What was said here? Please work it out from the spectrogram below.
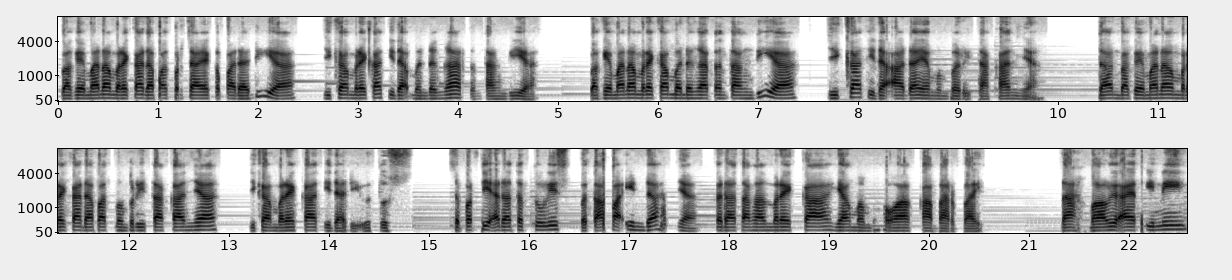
Bagaimana mereka dapat percaya kepada dia jika mereka tidak mendengar tentang dia? Bagaimana mereka mendengar tentang dia jika tidak ada yang memberitakannya? dan bagaimana mereka dapat memberitakannya jika mereka tidak diutus. Seperti ada tertulis betapa indahnya kedatangan mereka yang membawa kabar baik. Nah, melalui ayat ini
